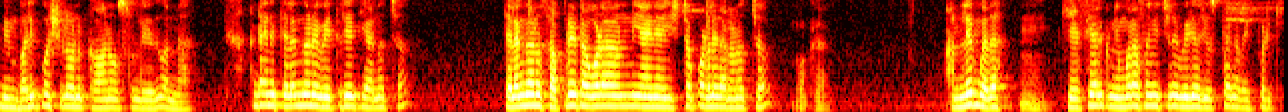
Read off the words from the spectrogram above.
మేము బలి పశువులను కానవసరం లేదు అన్నారు. అంటే ఆయన తెలంగాణ వ్యతిరేకి అనొచ్చా? తెలంగాణ సపరేట్ అవ్వడాన్ని ఆయన ఇష్టపడలేదు అని అనొచ్చా? ఓకే. అనలేం కదా. కేసీఆర్కి నిమ్మరసం ఇచ్చిన వీడియో చూస్తాం కదా ఇప్పటికీ.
